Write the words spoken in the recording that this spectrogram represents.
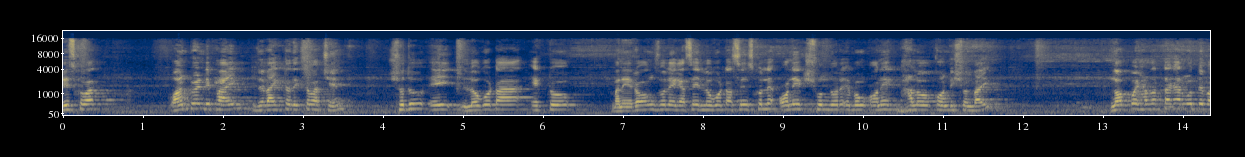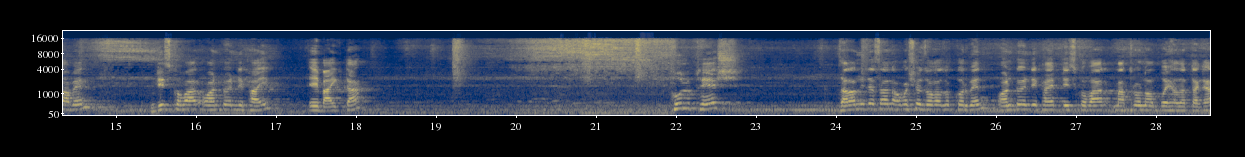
ডিসকভার ওয়ান টোয়েন্টি ফাইভ যে বাইকটা দেখতে পাচ্ছেন শুধু এই লোগোটা একটু মানে রং জ্বলে গেছে লোগোটা চেঞ্জ করলে অনেক সুন্দর এবং অনেক ভালো কন্ডিশন বাইক নব্বই হাজার টাকার মধ্যে পাবেন ডিসকভার ওয়ান টোয়েন্টি ফাইভ এই বাইকটা ফুল ফ্রেশ যারা নিতে চান অবশ্যই যোগাযোগ করবেন ওয়ান টোয়েন্টি ফাইভ ডিসকভার মাত্র নব্বই হাজার টাকা।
